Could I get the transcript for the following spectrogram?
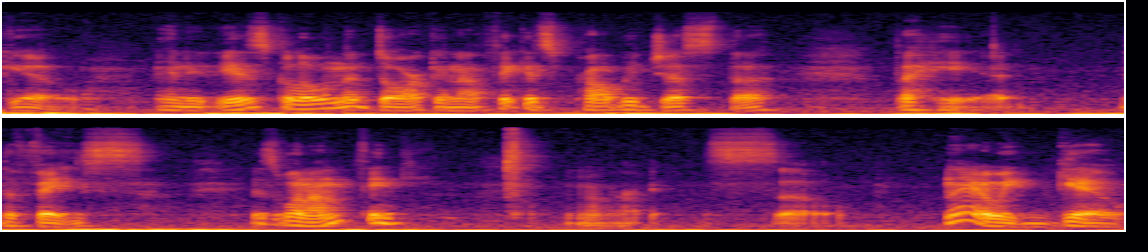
go and it is glow in the dark and I think it's probably just the the head the face is what I'm thinking. Alright so there we go.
